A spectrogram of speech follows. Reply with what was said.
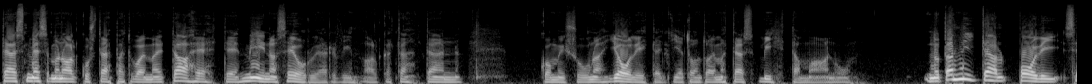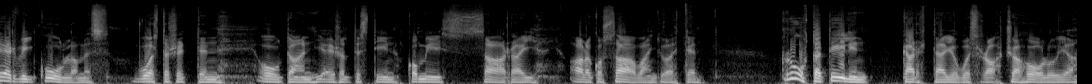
tässä messämän alkuus tähpähtövoimaa tahehte Miina Seurujärvi alkaa tämän komissuuna joolihten tieton toima tässä vihtamaanu. No tämä täällä poli servi kuullames. Vuosta sitten outaan ja esaltestiin komissaarai alkoi saavan jo, että ruuhta tiilin kärtää jo vois rahtsa houlu ja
